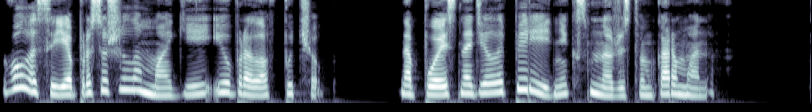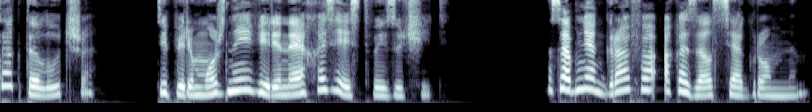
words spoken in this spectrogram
Волосы я просушила магией и убрала в пучок. На пояс надела передник с множеством карманов. Так-то лучше. Теперь можно и веренное хозяйство изучить. Особняк графа оказался огромным.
